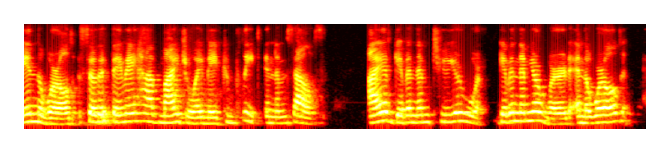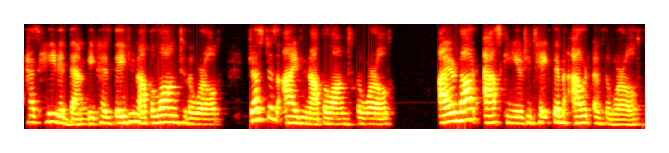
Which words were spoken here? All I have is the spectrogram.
in the world, so that they may have my joy made complete in themselves. I have given them to your word, given them your word, and the world has hated them because they do not belong to the world just as I do not belong to the world. I am not asking you to take them out of the world,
